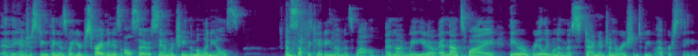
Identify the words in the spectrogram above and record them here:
and the interesting thing is what you're describing is also sandwiching the millennials and oh, suffocating them as well. And that we, you know, and that's why they are really one of the most stagnant generations we've ever seen,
